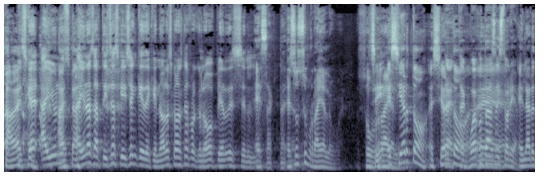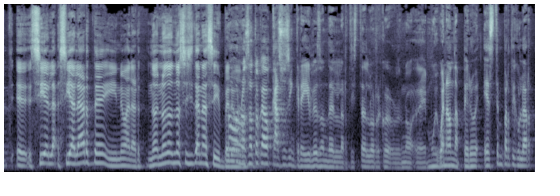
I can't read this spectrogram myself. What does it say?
A ver, Es que hay, unos, hay unas artistas que dicen que de que no los conozcas porque luego pierdes el... Exacto. Eso subrayalo, güey. Sí, Subrayalo. es cierto, es cierto. Te- te voy a contar esa historia. el art- eh, sí, el- sí al arte y no al arte. No, no, no sé si tan así, pero. No, nos ha tocado casos increíbles donde el artista lo recuerda. no, eh, muy buena onda, pero este en particular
